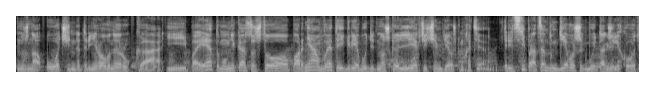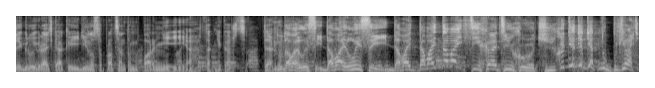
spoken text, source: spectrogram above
нужна очень натренированная рука. И поэтому мне кажется, что парням в этой игре будет немножко легче, чем девушкам. Хотя 30% девушек будет так же легко в эту игру играть, как и 90% парней, так мне кажется. Так, ну давай, лысый, давай, лысый, давай, давай, давай, тихо, тихо, тихо, нет, нет, нет, ну, блядь.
